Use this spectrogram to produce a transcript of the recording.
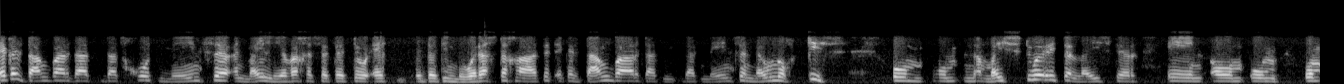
Ek is dankbaar dat dat God mense in my lewe gesit het toe ek dit die nodigste gehad het. Ek is dankbaar dat dat mense nou nog kies om om na my storie te luister en om om om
